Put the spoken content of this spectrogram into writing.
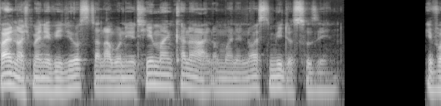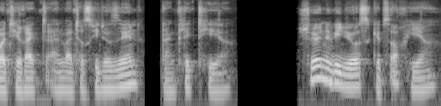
Gefallen euch meine Videos, dann abonniert hier meinen Kanal, um meine neuesten Videos zu sehen. Ihr wollt direkt ein weiteres Video sehen? Dann klickt hier. Schöne Videos gibt's auch hier.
